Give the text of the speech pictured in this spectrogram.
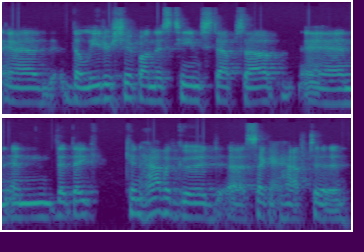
uh, the leadership on this team steps up and and that they can have a good uh, second half to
